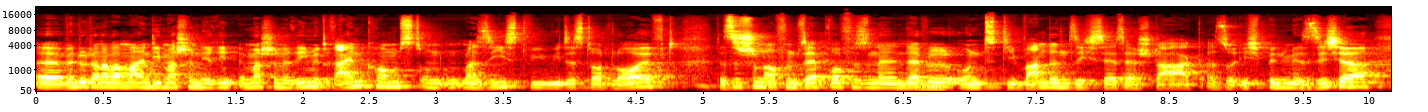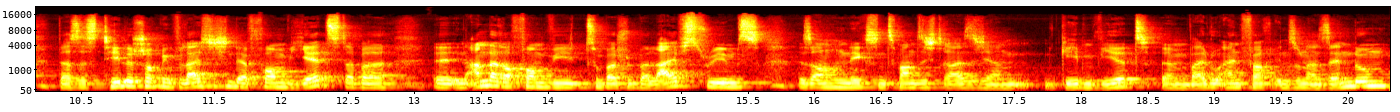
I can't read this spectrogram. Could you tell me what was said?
Äh, wenn du dann aber mal in die Maschinerie, Maschinerie mit reinkommst und, und mal siehst, wie, wie das dort läuft, das ist schon auf einem sehr professionellen Level mhm. und die wandeln sich sehr, sehr stark. Also ich bin mir sicher, dass es Teleshopping vielleicht nicht in der Form wie jetzt, aber äh, in anderer Form wie zum Beispiel bei Livestreams es auch noch in den nächsten 20, 30 Jahren geben wird, ähm, weil du einfach in so einer Sendung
